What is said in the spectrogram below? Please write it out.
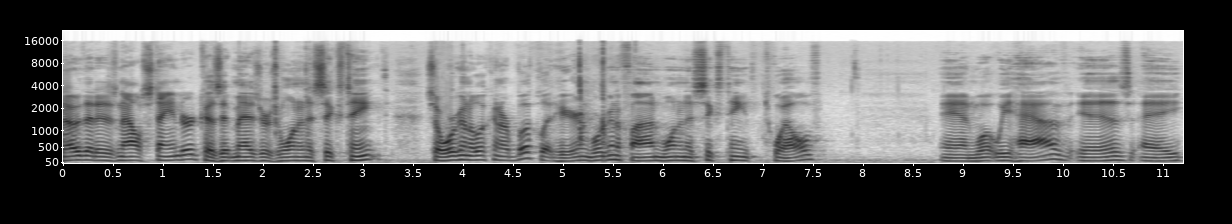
know that it is now standard because it measures 1 and a 16th. So we're going to look in our booklet here and we're going to find 1 and a 16th 12. And what we have is a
